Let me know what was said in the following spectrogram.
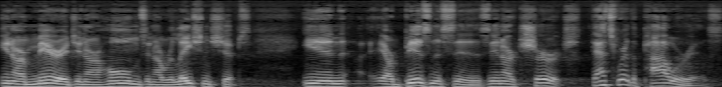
in our marriage, in our homes, in our relationships, in our businesses, in our church. That's where the power is.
